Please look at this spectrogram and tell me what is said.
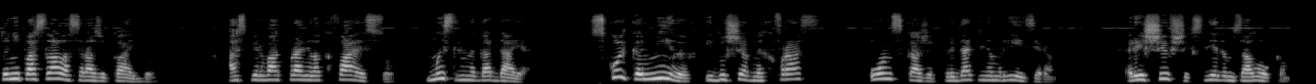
то не послала сразу Кайду, а сперва отправила к Фаесу, мысленно гадая, сколько милых и душевных фраз он скажет предателям-резерам, решивших следом за Локом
